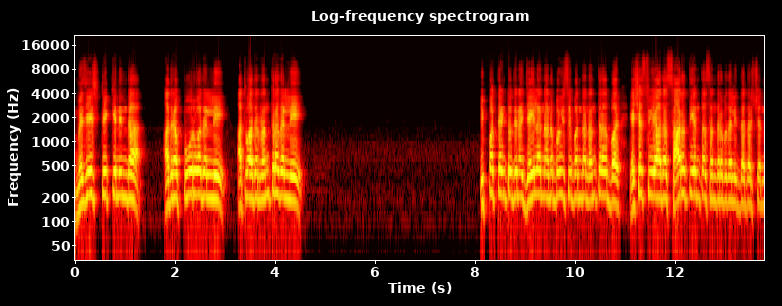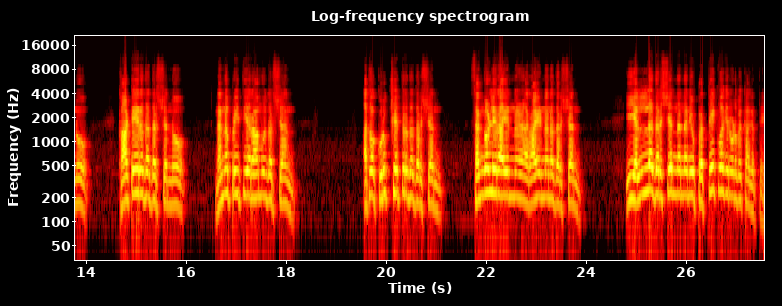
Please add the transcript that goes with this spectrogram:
ಮೆಜೆಸ್ಟಿಕ್ನಿಂದ ಅದರ ಪೂರ್ವದಲ್ಲಿ ಅಥವಾ ಅದರ ನಂತರದಲ್ಲಿ ಇಪ್ಪತ್ತೆಂಟು ದಿನ ಜೈಲನ್ನು ಅನುಭವಿಸಿ ಬಂದ ನಂತರ ಬ ಯಶಸ್ವಿಯಾದ ಸಾರಥಿಯಂಥ ಸಂದರ್ಭದಲ್ಲಿದ್ದ ದರ್ಶನ್ನು, ಕಾಟೇರದ ದರ್ಶನ್ನು, ನನ್ನ ಪ್ರೀತಿಯ ರಾಮು ದರ್ಶನ್ ಅಥವಾ ಕುರುಕ್ಷೇತ್ರದ ದರ್ಶನ್, ಸಂಗೊಳ್ಳಿ ರಾಯಣ್ಣ, ರಾಯಣ್ಣನ ದರ್ಶನ್, ಈ ಎಲ್ಲ ದರ್ಶನ್ನನ್ನು ನೀವು ಪ್ರತ್ಯೇಕವಾಗಿ ನೋಡಬೇಕಾಗತ್ತೆ.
